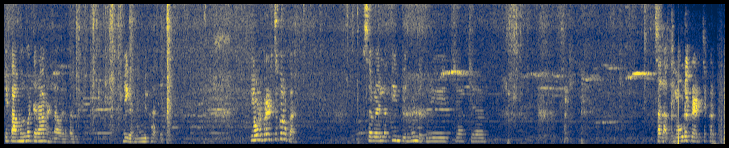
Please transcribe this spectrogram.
हे कामूल बटर आणायला लावायला पाहिजे. हे घ्या मग मी खाते. एवढं ब्रेडचं करू का? सगळ्याला तीन तीन म्हणलं तरी चार चार. चला आता एवढं ब्रेडचं करते.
